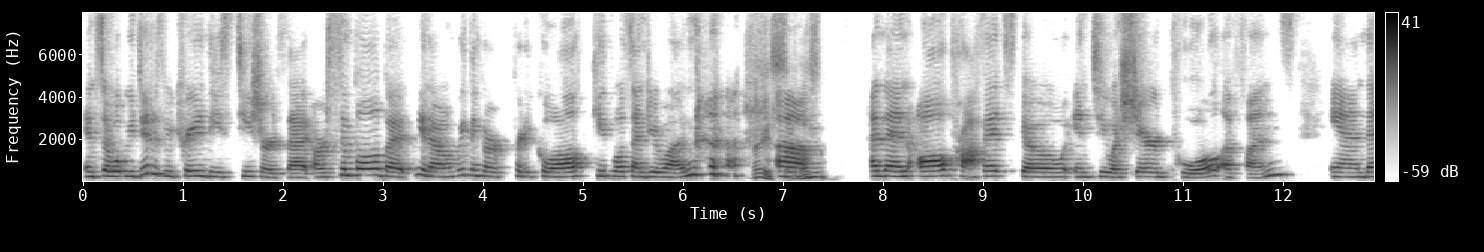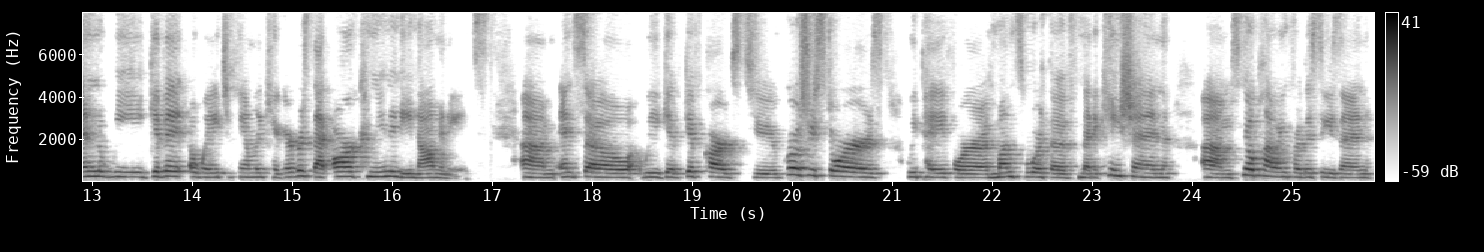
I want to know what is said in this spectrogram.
And so what we did is we created these t-shirts that are simple, but, you know, we think are pretty cool. Keith will send you one. Nice. um, awesome and then all profits go into a shared pool of funds. And then we give it away to family caregivers that our community nominates. Um, and so we give gift cards to grocery stores. We pay for a month's worth of medication, um, snow plowing for the season.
